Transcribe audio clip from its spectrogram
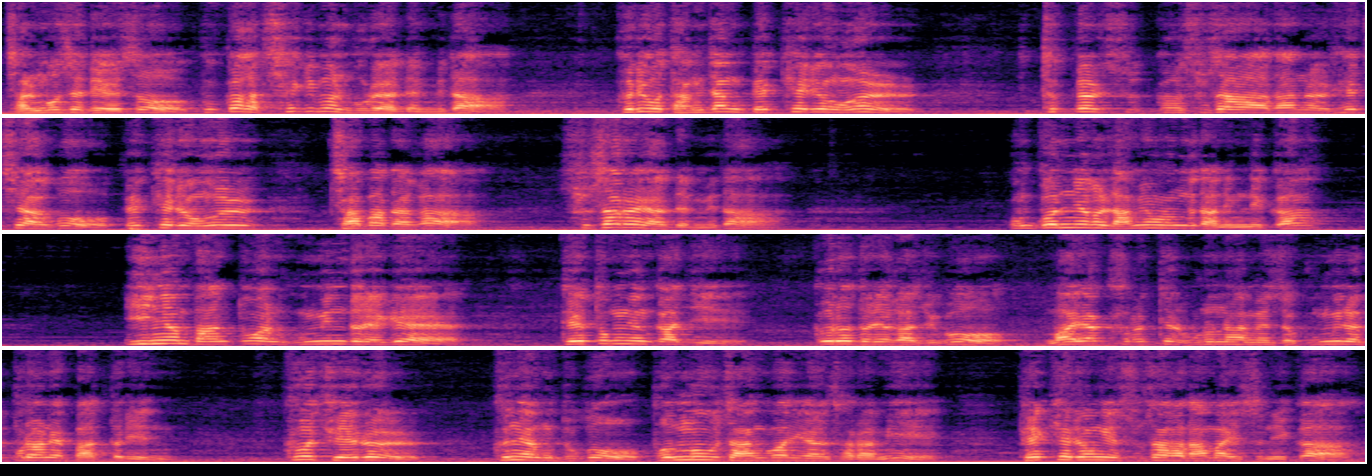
잘못에 대해서 국가가 책임을 물어야 됩니다. 그리고 당장 백혜룡을 특별 수, 그 해체하고 백혜룡을 잡아다가 수사를 해야 됩니다. 공권력을 남용한 것 아닙니까? 2년 반 동안 국민들에게 대통령까지 끌어들여가지고 마약 카르텔 운운하면서 국민을 불안에 빠뜨린 그 죄를 그냥 두고 법무부 장관이라는 사람이 백혜룡의 수사가 남아있으니까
